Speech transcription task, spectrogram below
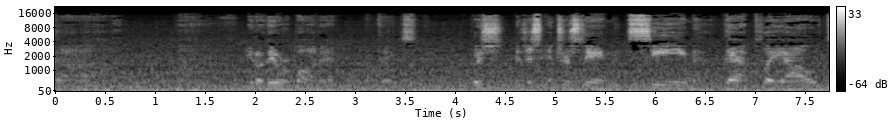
uh, you know, they were bought in and things. But it's, just interesting seeing that play out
